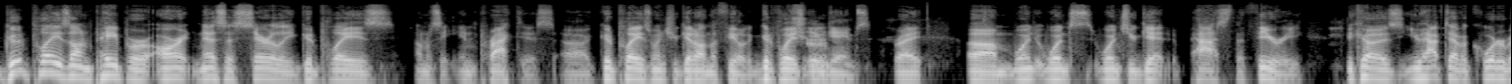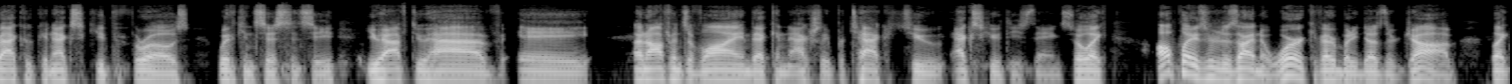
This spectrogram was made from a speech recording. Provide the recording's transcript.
good plays on paper aren't necessarily good plays. I don't say in practice. Uh, good plays once you get on the field. Good plays Sure. in games, right? Um, when, once once you get past the theory, because you have to have a quarterback who can execute the throws with consistency. You have to have a an offensive line that can actually protect to execute these things. So like all plays are designed to work if everybody does their job. Like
